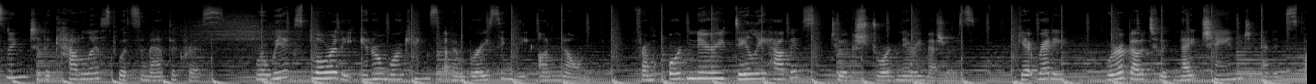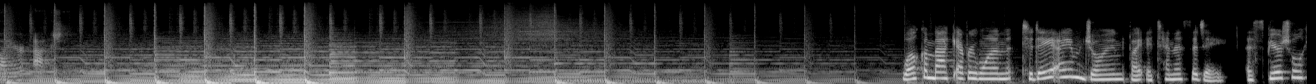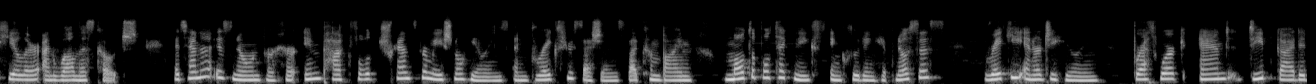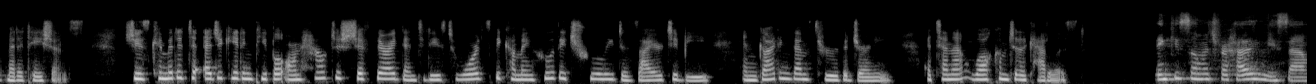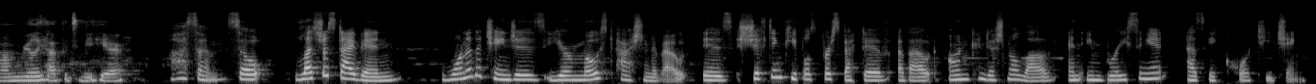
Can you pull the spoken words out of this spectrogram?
Listening to The Catalyst with Samantha Chris, where we explore the inner workings of embracing the unknown, from ordinary daily habits to extraordinary measures. Get ready, we're about to ignite change and inspire action. Welcome back, everyone. Today I am joined by Atena Sadegh, a spiritual healer and wellness coach. Atena is known for her impactful transformational healings and breakthrough sessions that combine multiple techniques, including hypnosis, Reiki energy healing, breathwork, and deep guided meditations. She is committed to educating people on how to shift their identities towards becoming who they truly desire to be and guiding them through the journey. Atena, welcome to the Catalyst. Thank you so much for having me, Sam. I'm really happy to be here. Awesome. So let's just dive in one of the changes you're most passionate about is shifting people's perspective about unconditional love and embracing it as a core teaching.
